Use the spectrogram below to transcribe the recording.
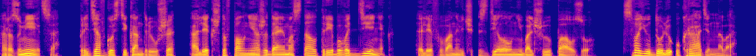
Разумеется, придя в гости к Андрюше, Олег, что вполне ожидаемо, стал требовать денег. Лев Иванович сделал небольшую паузу. Свою долю украденного.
